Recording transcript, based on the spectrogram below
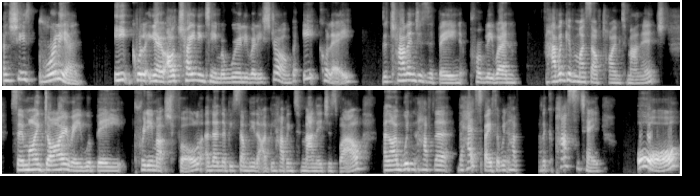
And she's brilliant. Equally, you know, our training team are really, really strong. But equally, the challenges have been probably when I haven't given myself time to manage. So my diary would be pretty much full, and then there'd be somebody that I'd be having to manage as well, and I wouldn't have the the headspace. I wouldn't have the capacity, or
